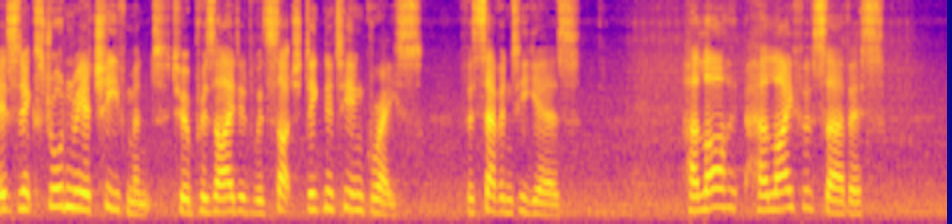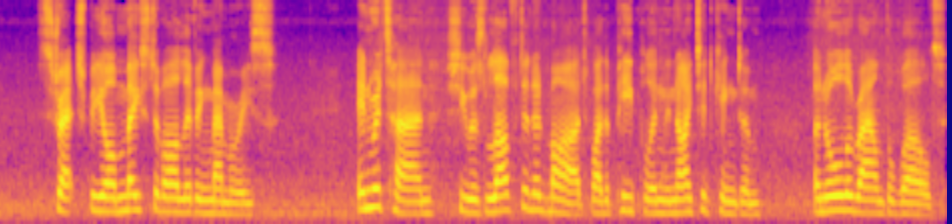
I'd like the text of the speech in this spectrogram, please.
It's an extraordinary achievement to have presided with such dignity and grace for 70 years. Her, la- her life of service stretched beyond most of our living memories. In return, she was loved and admired by the people in the United Kingdom and all around the world.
